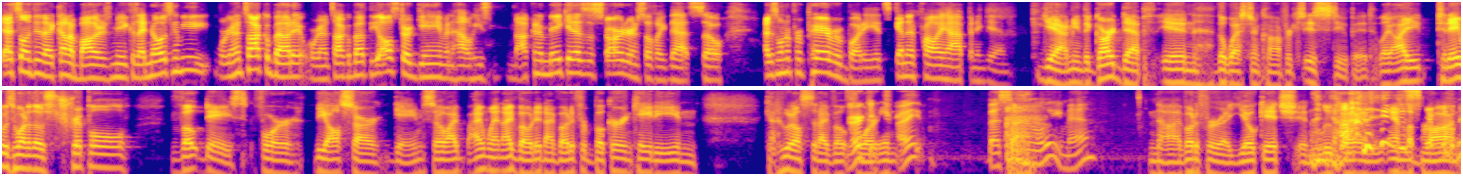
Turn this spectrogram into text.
That's the only thing that kind of bothers me because I know it's gonna be. We're gonna talk about it. We're gonna talk about the All Star game and how he's not gonna make it as a starter and stuff like that. So I just want to prepare everybody. It's gonna probably happen again. Yeah, I mean the guard depth in the Western Conference is stupid. Like I today was one of those triple vote days for the All Star game. So I, I went and I voted. I voted for Booker and KD and God, who else did I vote for? Nurkic, In, right? Best center in the league, man. No, I voted for a Jokic and Luka and, and LeBron.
